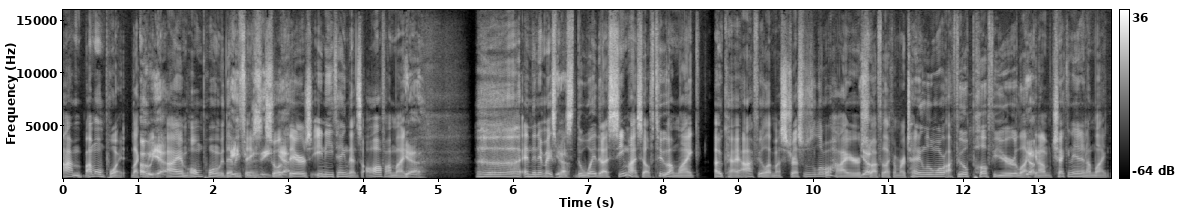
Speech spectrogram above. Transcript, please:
I'm I'm on point. Like oh, I Oh, mean, yeah. I am on point with everything. So yeah. if there's anything that's off, I'm like, Yeah. Ugh. and then it makes Yeah. me the way that I see myself too. I'm like, okay, I feel like my stress was a little higher, Yep. so I feel like I'm retaining a little more. I feel puffier, like, Yep. and I'm checking in, and I'm like,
